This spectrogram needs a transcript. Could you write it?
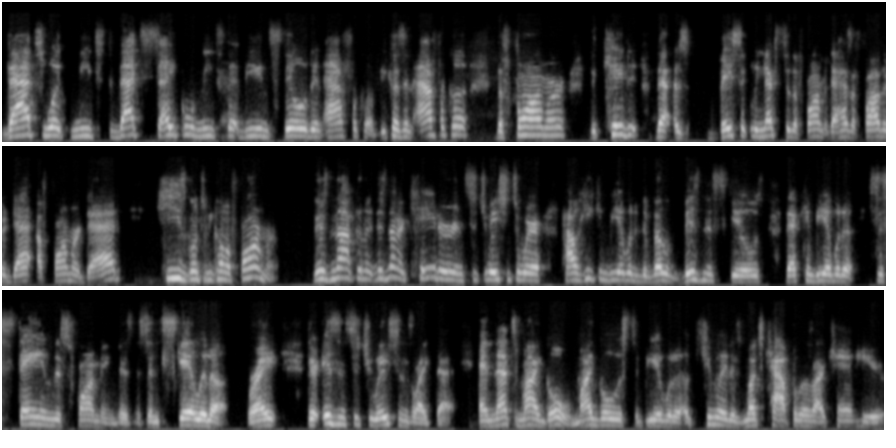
That's what needs to, that cycle needs to be instilled in Africa because in Africa, the farmer, the kid that is basically next to the farmer that has a father dad, a farmer dad, he's going to become a farmer. There's not gonna there's not a cater in situation to where how he can be able to develop business skills that can be able to sustain this farming business and scale it up, right? There isn't situations like that. And that's my goal. My goal is to be able to accumulate as much capital as I can here,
